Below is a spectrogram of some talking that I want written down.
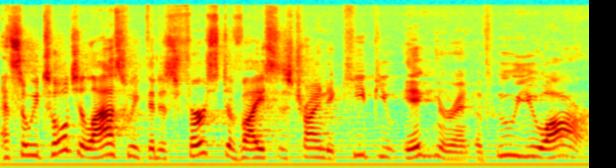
And so we told you last week that his first device is trying to keep you ignorant of who you are.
